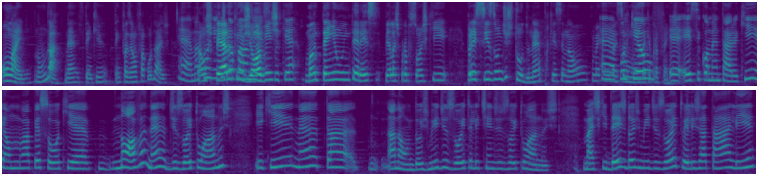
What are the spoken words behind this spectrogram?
online. Não dá, né? Tem que, tem que fazer uma faculdade. É, mas Então, espero que, eu que os jovens Isso? Porque Mantenham o interesse pelas profissões que precisam de estudo, né? Porque senão, como é que É, vai ser o mundo porque daqui eu, pra frente? é, esse comentário aqui é uma pessoa que é nova, né, 18 anos, e que, né, tá... Ah, não, em 2018 ele tinha 18 anos, mas que desde 2018 ele já tá ali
